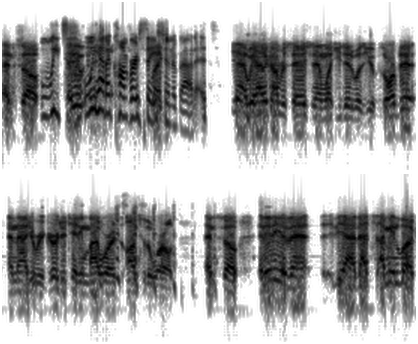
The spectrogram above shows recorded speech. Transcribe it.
And so we t- we had a conversation like, about it yeah, we had a conversation, and what you did was you absorbed it, and now you're regurgitating my words onto the world. And so, in any event, yeah, that's. I mean, look,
